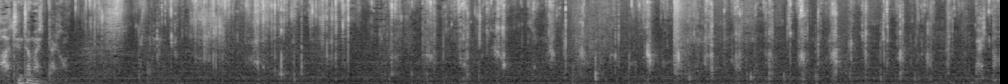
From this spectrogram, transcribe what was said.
아, 진짜 맛있다, 이거. 맛있다.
